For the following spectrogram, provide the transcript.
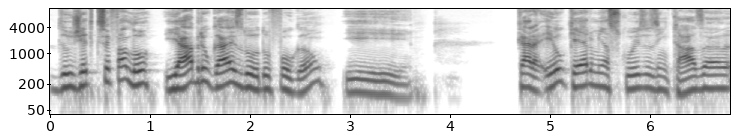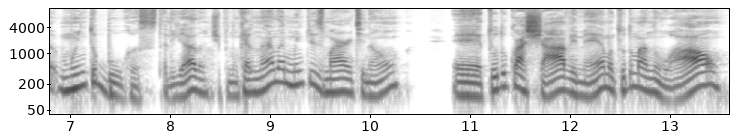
do jeito que você falou. E abre o gás do, do fogão e. Cara, eu quero minhas coisas em casa muito burras, tá ligado? Tipo, não quero nada muito smart, não. É tudo com a chave mesmo, tudo manual.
